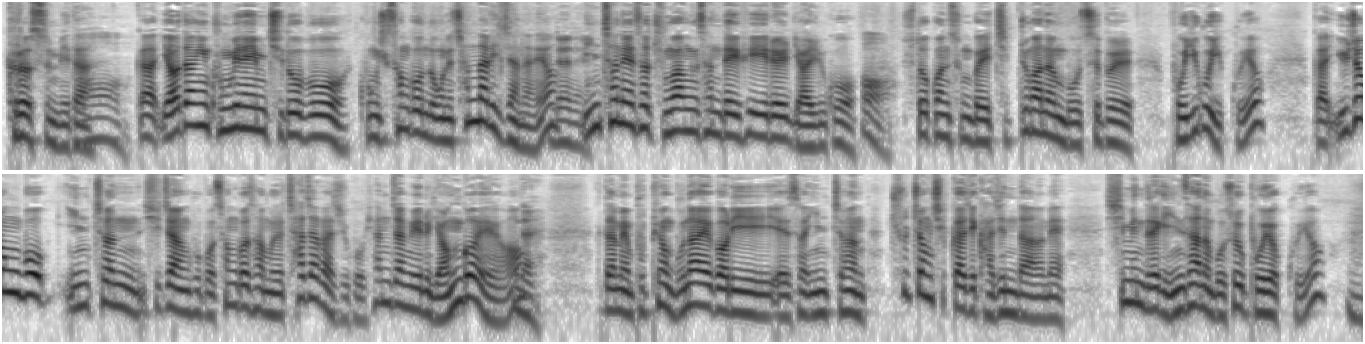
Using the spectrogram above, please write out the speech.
그렇습니다. 오. 어. 그러니까 여당인 국민의힘 지도부 공식 선거운동 오늘 첫날이잖아요. 네네. 인천에서 중앙선대 회의를 열고 어. 수도권 승부에 집중하는 모습을 보이고 있고요. 그러니까 유정복 인천시장 후보 선거 사무를 찾아가지고 현장 회의를 연 거예요. 네. 그다음에 부평 문화의 거리에서 인천 출정식까지 가진 다음에 시민들에게 인사하는 모습을 보였고요. 음.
